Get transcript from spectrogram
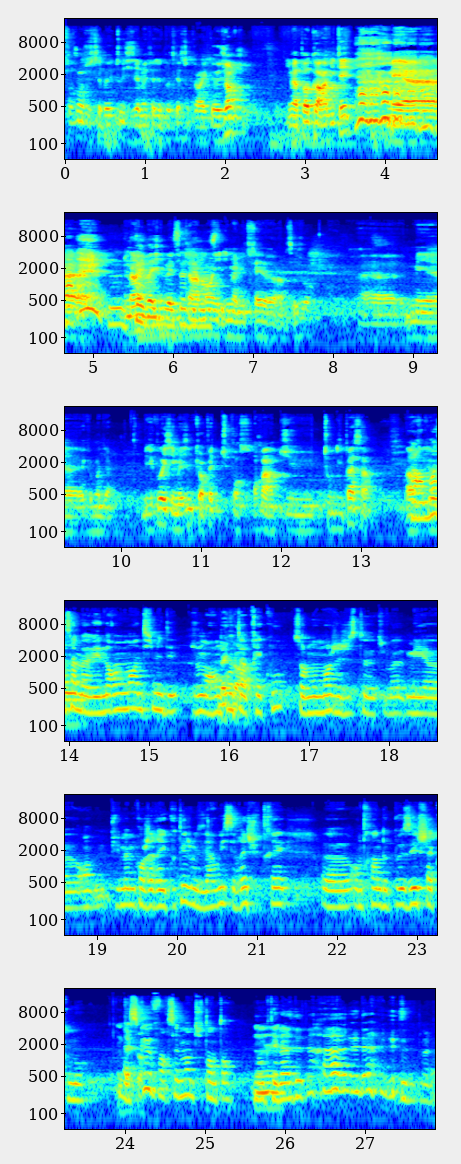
franchement, je sais pas du tout. J'ai jamais fait de podcast encore avec euh, Georges. Il m'a pas encore invité. mais euh, non, il m'a il pensé. il, il m'inviterait euh, un de ces jours. Euh, mais comment dire Mais du coup, ouais, j'imagine qu'en fait, tu penses. Enfin, tu t'oublies pas ça. Alors moi, que- ça m'avait énormément intimidée. Je m'en rends compte après coup. Sur le moment, j'ai juste, euh, tu vois, mais euh, en- puis même quand j'ai réécouté, je me disais ah oui, c'est vrai, je suis très euh, en train de peser chaque mot. Parce que forcément, tu t'entends. Donc Mhm. t'es là, voilà,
